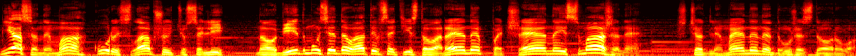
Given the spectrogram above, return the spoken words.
М'яса нема, кури слабшують у селі. На обід мусять давати все тісто варене, печене і смажене, що для мене не дуже здорово.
